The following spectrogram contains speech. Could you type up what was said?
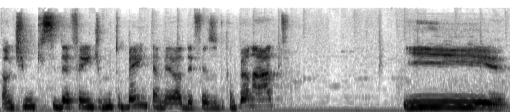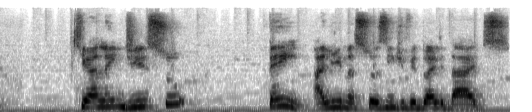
É um time que se defende muito bem, tem a melhor defesa do campeonato. E que além disso tem ali nas suas individualidades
